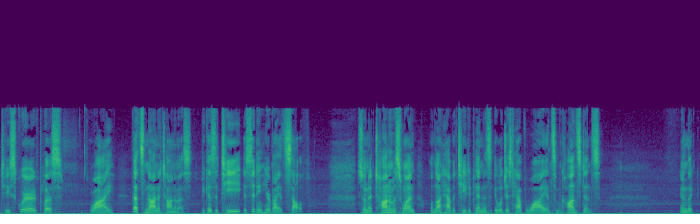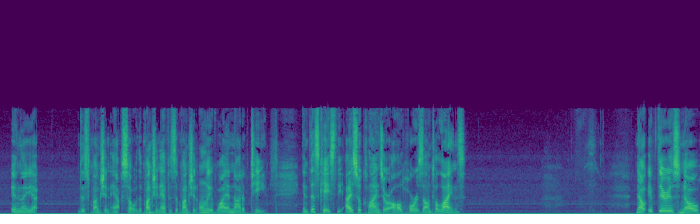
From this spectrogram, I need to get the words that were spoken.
t squared plus y, that's non-autonomous because the t is sitting here by itself. So an autonomous one will not have a t dependence, it will just have y and some constants in the in the uh, this function f. So the function f is a function only of y and not of t. In this case, the isoclines are all horizontal lines. Now if there is no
